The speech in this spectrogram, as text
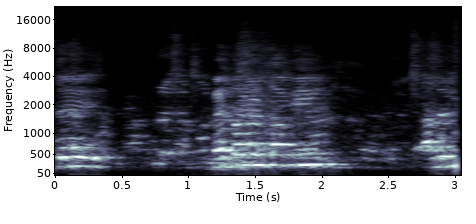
যে বেতনের দাবি তাদের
